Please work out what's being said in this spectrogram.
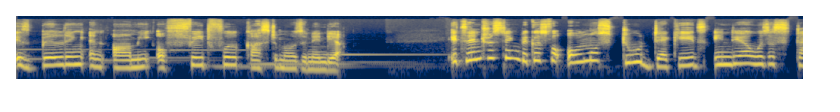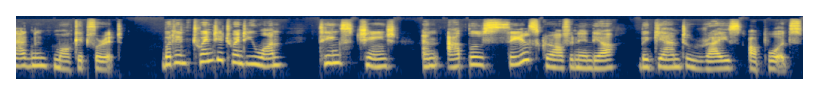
is building an army of faithful customers in India. It's interesting because for almost two decades, India was a stagnant market for it. But in 2021, things changed and Apple's sales graph in India began to rise upwards.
